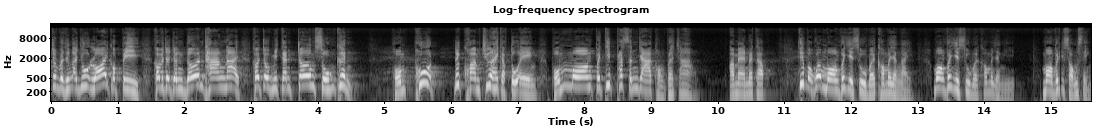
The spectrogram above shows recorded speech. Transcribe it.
จนไปถึงอายุร้อยกว่าปีข้าพเจ้ายังเดินทางได้เขาจะมีการเจิมสูงขึ้น ผมพูดด้วยความเชื่อให้กับตัวเอง ผมมองไปที่พระสัญญาของพระเจ้าอามันไหมครับ ที่บอกว่ามองพระเยซูหมายความว่ายังไง มองพระเยซูหมายความว่าอย่างนี้ มองไปที่สองสิ่ง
